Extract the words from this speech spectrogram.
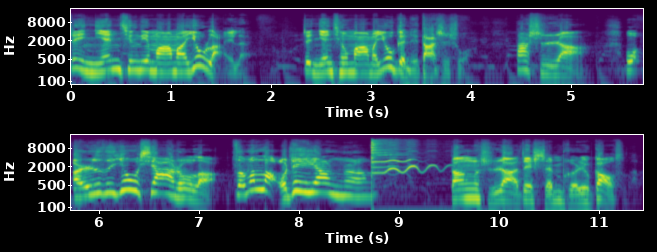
这年轻的妈妈又来了。这年轻妈妈又跟这大师说：“大师啊，我儿子又吓着了，怎么老这样啊？”当时啊，这神婆就告诉他了，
